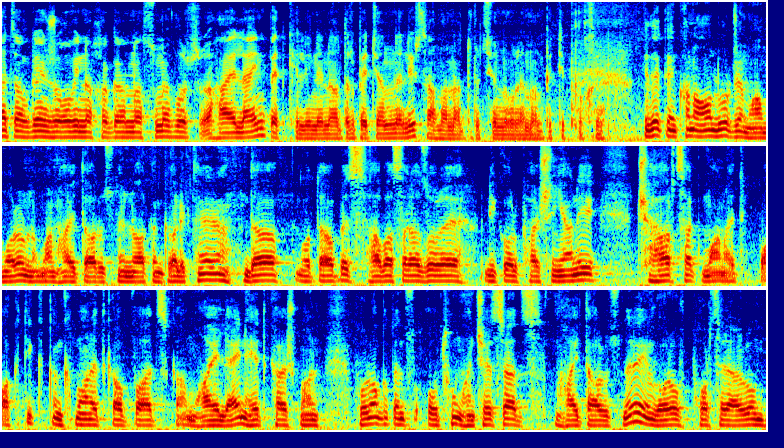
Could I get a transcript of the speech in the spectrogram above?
Բայց ազգային ժողովի նախագահն ասում է, որ հայլային պետք է լինեն Ադրբեջանն էլ իր համանadrությունը ուրեմն պիտի փոխի։ Գիտեք, այնքան անլուրջ եմ համարում նման հայտարարություններն ու ակնկալիքները, դա մոտավորապես հավասարազոր է Նիկոլ Փաշինյանի չհարցակման այդ պակտիկ կնքման հետ կապված կամ հայլային հետ քաշման, որոնք այտենց օթում հնչեցած հայտարարություններ էին, որով փորձ էր արվում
